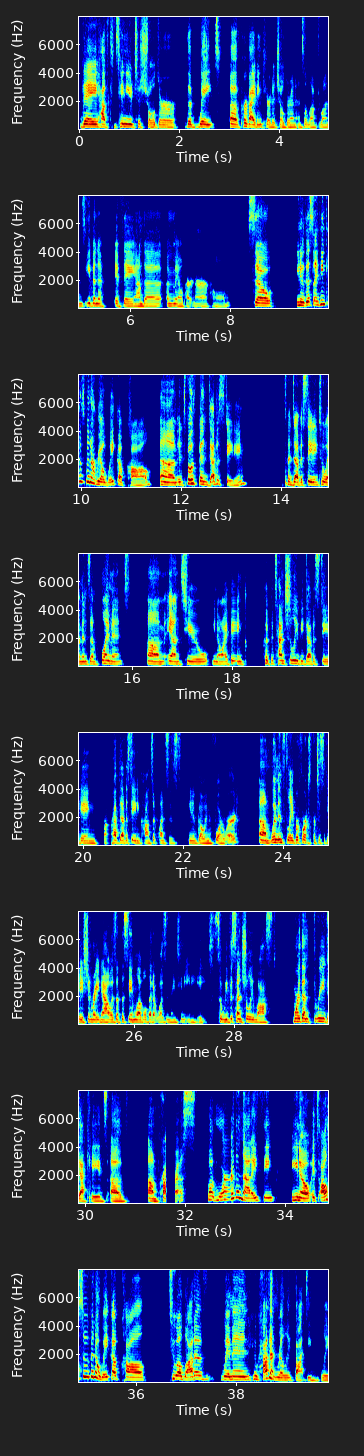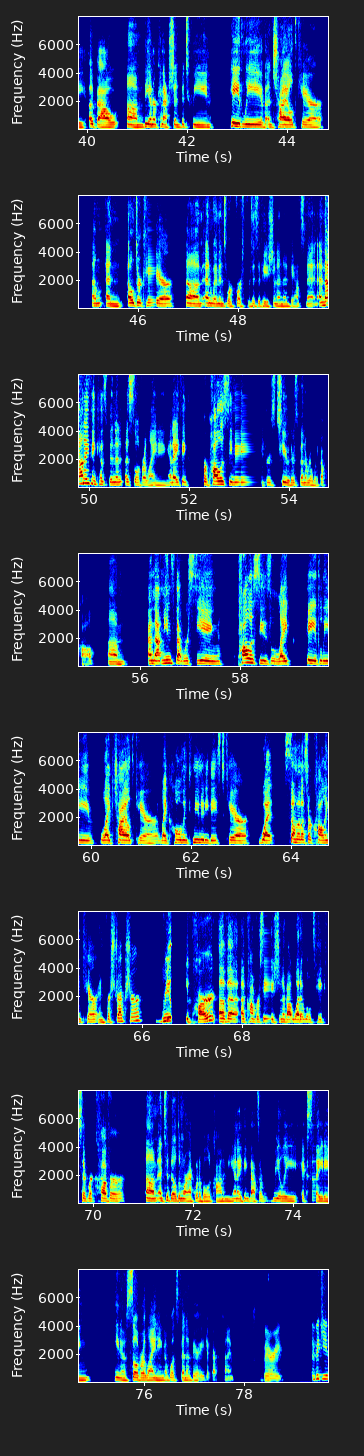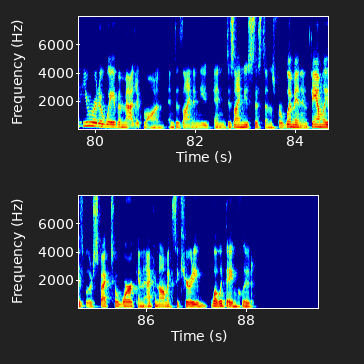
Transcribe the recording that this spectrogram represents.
they have continued to shoulder the weight of providing care to children and to loved ones, even if, if they and a, a male partner are home. So, you know, this I think has been a real wake up call. Um, it's both been devastating. It's been devastating to women's employment um, and to, you know, I think could potentially be devastating or have devastating consequences, you know, going forward. Um, women's labor force participation right now is at the same level that it was in 1988. So we've essentially lost more than three decades of um, progress. But more than that, I think, you know, it's also been a wake up call to a lot of women who haven't really thought deeply about um, the interconnection between paid leave and childcare and, and elder care um, and women's workforce participation and advancement. And that I think has been a, a silver lining. And I think for policymakers too, there's been a real wake up call. Um, and that means that we're seeing policies like paid leave, like childcare, like home and community based care, what some of us are calling care infrastructure, mm-hmm. really part of a, a conversation about what it will take to recover um, and to build a more equitable economy. And I think that's a really exciting, you know, silver lining of what's been a very dark time. Very. And Vicki, if you were to wave a magic wand and design a new and design new systems for women and families with respect to work and economic security, what would they include?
